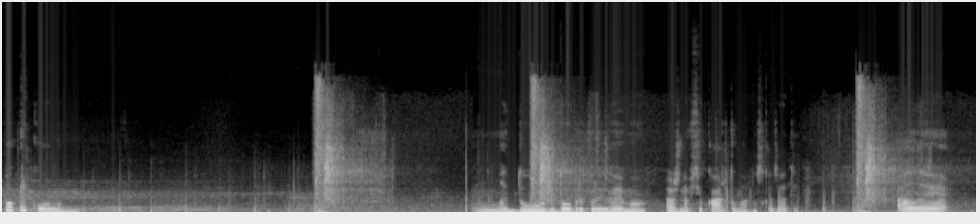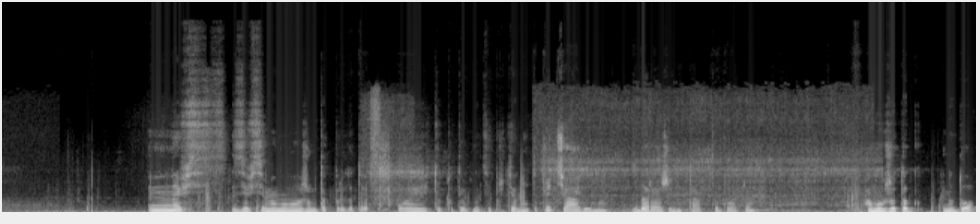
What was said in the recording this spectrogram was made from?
По приколу. Ми дуже добре пригаємо. Аж на всю карту, можна сказати. Але не вс- зі всіма ми можемо так пригати. Ой, тут потрібно це притягнути. Притягуємо. Збереження, так, це добре. А ми вже так ну, доб-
